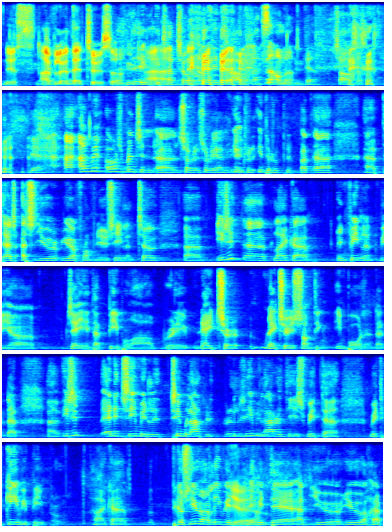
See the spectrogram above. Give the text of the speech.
yes, I've learned that too. So It, it's uh, not sauna, it's sauna. sauna. Yeah. sauna. yeah, I, I, me- I was mentioned. Uh, sorry, sorry, I'm inter- interrupting. But uh, uh, as, as you you are from New Zealand, so uh, is it uh, like uh, in Finland we are saying that people are really nature nature is something important and that uh, is it any similar similarity, similarities with the with the Kiwi people like uh, because you are living Yeah. living there and you you have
